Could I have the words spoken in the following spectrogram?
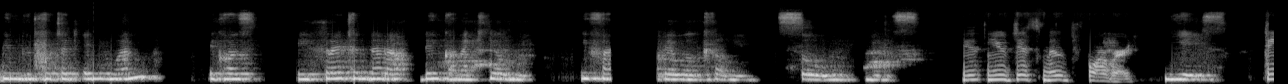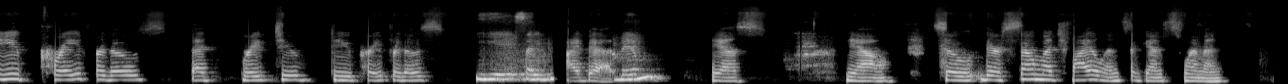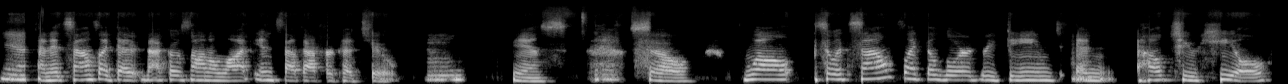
been reported anyone because they threatened that they're gonna kill me if I they will kill me. So yes. You, you just moved forward. Yes. Do you pray for those that raped you? Do you pray for those? Yes, I do. I bet. Them. Yes. Yeah. So there's so much violence against women. Yeah. And it sounds like that that goes on a lot in South Africa too. Mm. Yes. So, well, so it sounds like the Lord redeemed and helped you heal.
